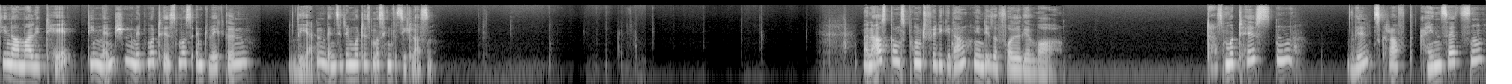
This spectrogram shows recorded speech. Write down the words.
die Normalität, die Menschen mit Mutismus entwickeln werden, wenn sie den Mutismus hinter sich lassen. Mein Ausgangspunkt für die Gedanken in dieser Folge war, dass Mutisten Willenskraft einsetzen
